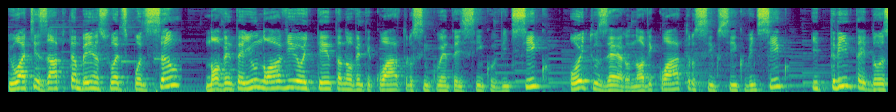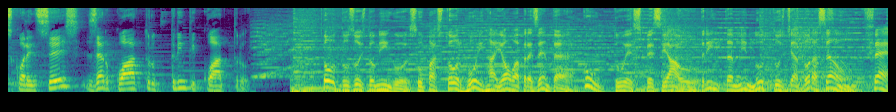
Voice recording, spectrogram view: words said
E o WhatsApp também à sua disposição, 919 80 94 55 25, 8094 5525 e 3246 0434. Todos os domingos, o pastor Rui Raiol apresenta Culto Especial. 30 minutos de adoração, fé,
